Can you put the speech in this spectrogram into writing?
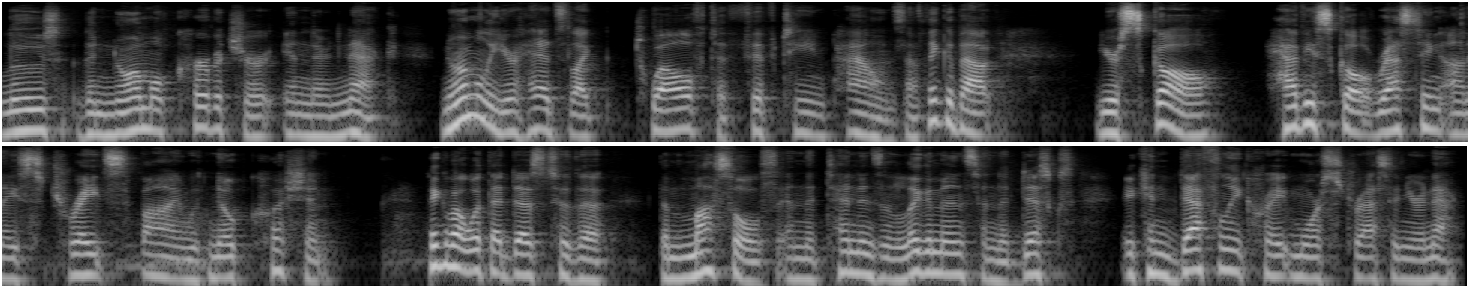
lose the normal curvature in their neck. Normally, your head's like 12 to 15 pounds. Now, think about your skull, heavy skull, resting on a straight spine with no cushion. Think about what that does to the, the muscles and the tendons and ligaments and the discs. It can definitely create more stress in your neck.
